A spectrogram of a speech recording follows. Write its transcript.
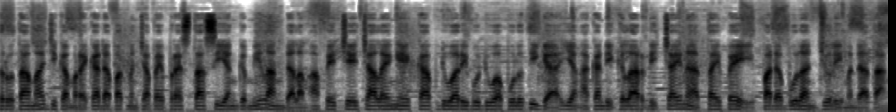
terutama jika mereka dapat mencapai prestasi yang gemilang dalam AVC Challenge Cup 2023 yang akan digelar di China Taipei pada bulan Juli mendatang.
